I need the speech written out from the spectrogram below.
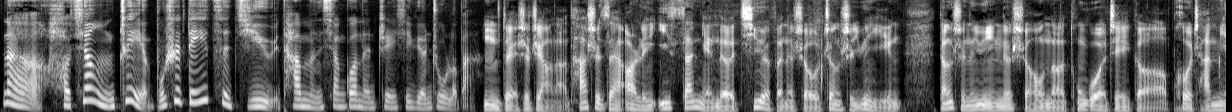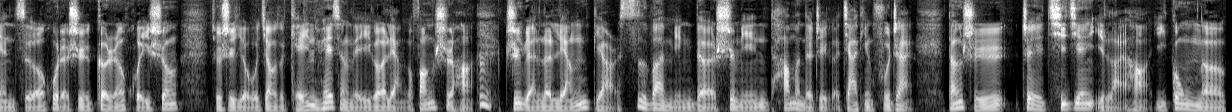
那好像这也不是第一次给予他们相关的这些援助了吧？嗯，对，是这样的。它是在二零一三年的七月份的时候正式运营。当时呢，运营的时候呢，通过这个破产免责或者是个人回升，就是有个叫做 k a i n h a s i n g 的一个两个方式哈，支援了两点四万名的市民他们的这个家庭负债。当时这期间以来哈，一共呢。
